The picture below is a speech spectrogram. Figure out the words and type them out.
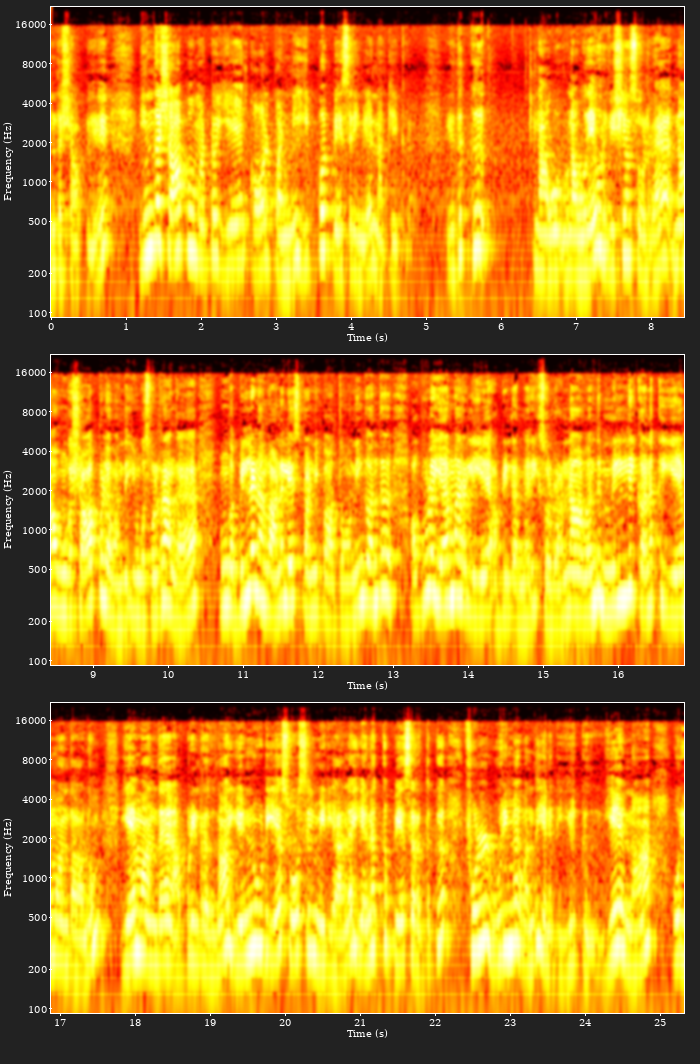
இந்த ஷாப்பு இந்த ஷாப்பு மட்டும் ஏன் கால் பண்ணி இப்போ பேசுகிறீங்கன்னு நான் கேட்குறேன் எதுக்கு நான் ஒ- நான் ஒரே ஒரு விஷயம் சொல்கிறேன் நான் உங்கள் ஷாப்பில் வந்து இவங்க சொல்கிறாங்க உங்கள் பில்லை நாங்கள் அனலைஸ் பண்ணி பார்த்தோம். நீங்கள் வந்து அவ்வளோ ஏமாறலையே அப்படின்ற மாதிரி சொல்கிறாங்க நான் வந்து மில்லி கணக்கு ஏமாந்தாலும் ஏமாந்தேன் அப்படின்றது தான் என்னுடைய சோஷியல் மீடியாவில் எனக்கு பேசுகிறதுக்கு ஃபுல் உரிமை வந்து எனக்கு இருக்குது. ஏன்னா ஒரு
